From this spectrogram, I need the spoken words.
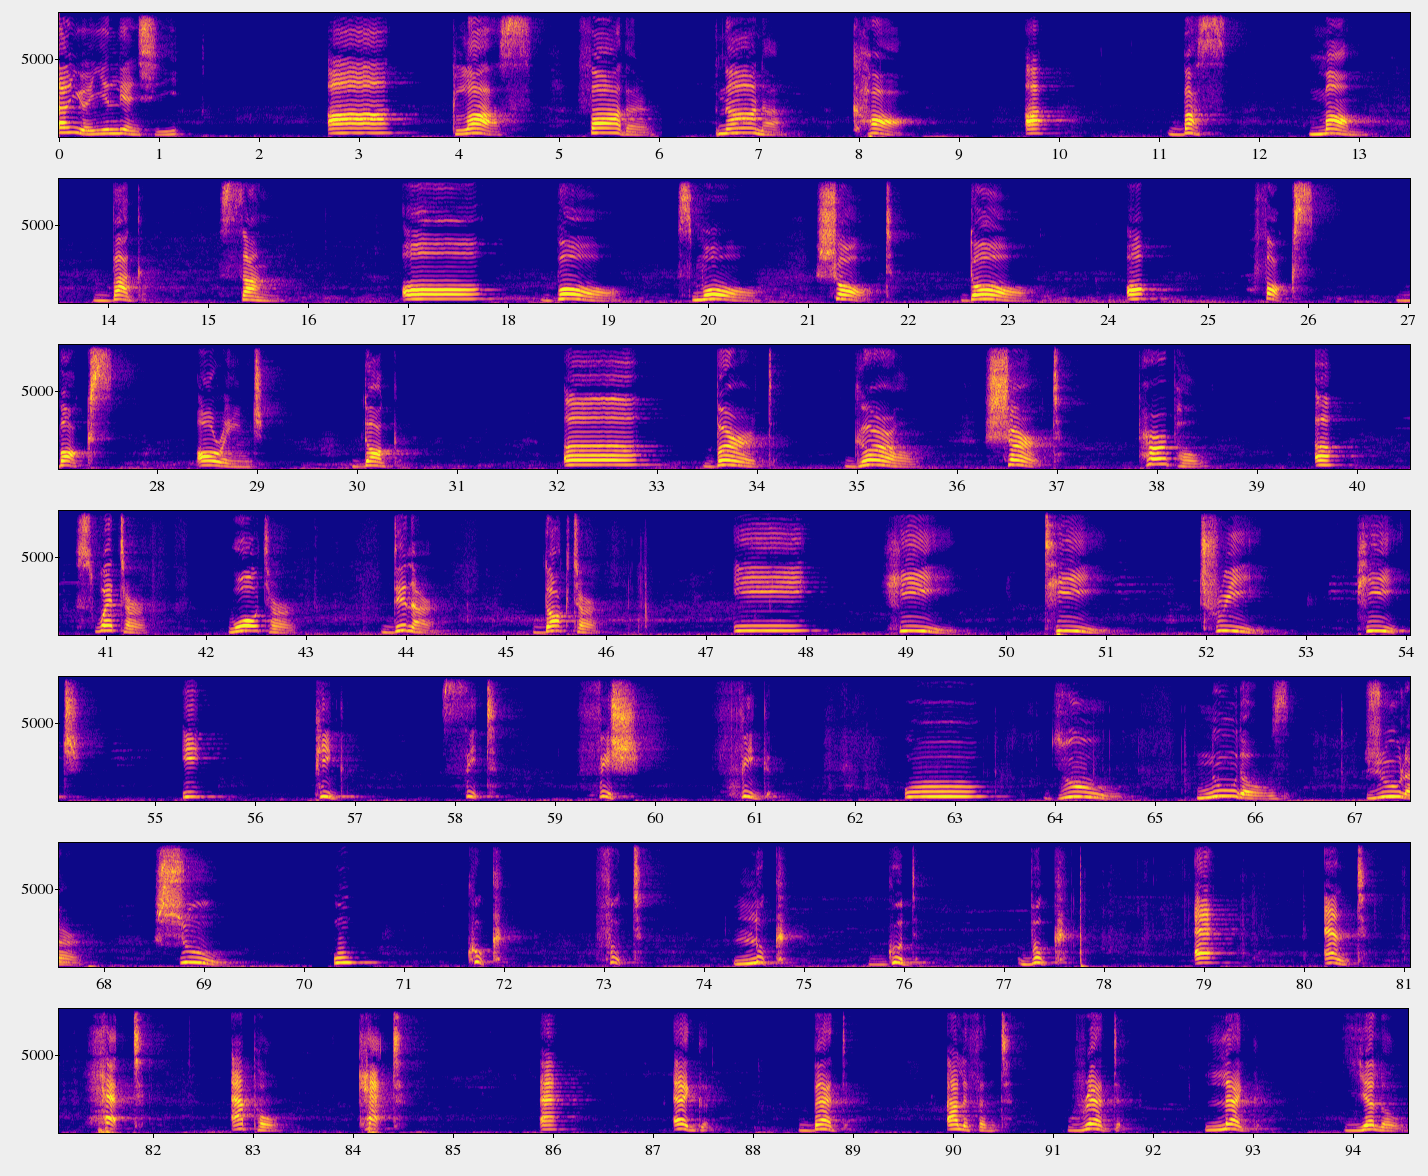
单元音练习。a glass father banana car a bus mom bug sun all ball small short door o fox box orange dog. A bird. Girl. Shirt. Purple. A sweater. Water. Dinner. Doctor. E he. Tea tree. Peach. E pig. Sit fish. Fig. Oo zoo noodles. Ruler shoe oo cook. Foot. Look. Good. Book. A. Ant. Hat. Apple. Cat. A. Egg. Bed elephant. Red. Leg. Yellow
